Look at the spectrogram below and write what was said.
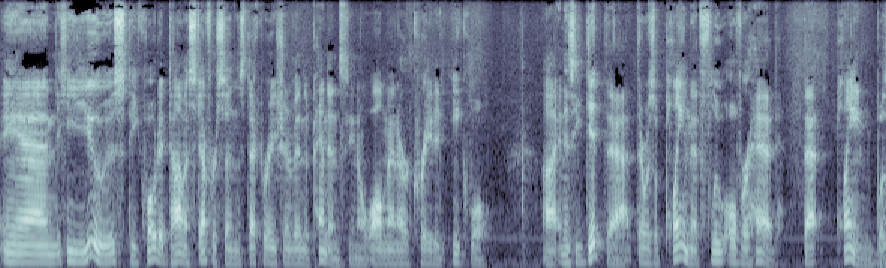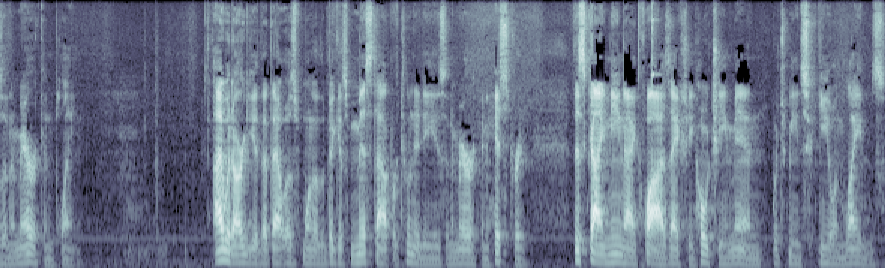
And he used, he quoted Thomas Jefferson's Declaration of Independence, you know, all men are created equal. Uh, and as he did that, there was a plane that flew overhead. That plane was an American plane. I would argue that that was one of the biggest missed opportunities in American history. This guy, Nguyen Ai Quoc, is actually Ho Chi Minh, which means he enlightens.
